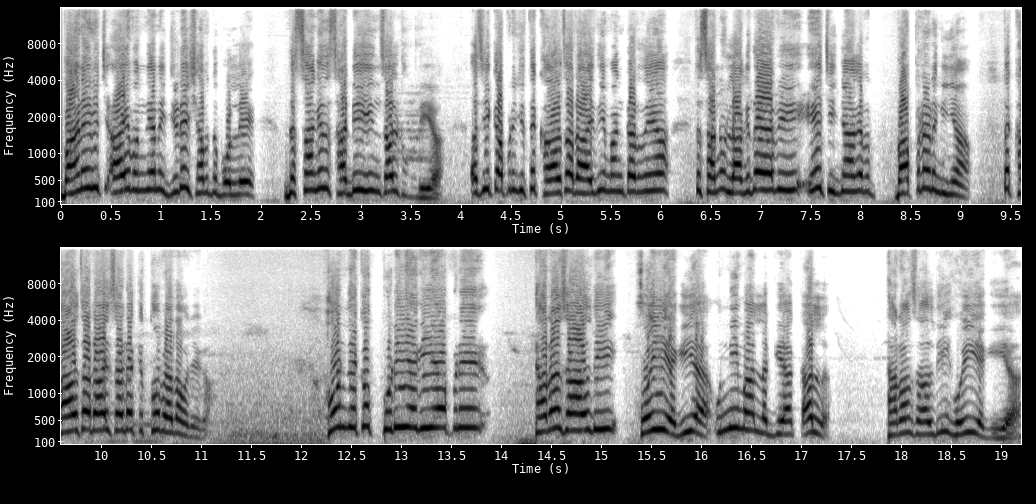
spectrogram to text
ਬਾਣੇ ਵਿੱਚ ਆਏ ਬੰਦਿਆਂ ਨੇ ਜਿਹੜੇ ਸ਼ਬਦ ਬੋਲੇ, ਦੱਸਾਂਗੇ ਤਾਂ ਸਾਡੀ ਹੀ ਇਨਸਲਟ ਹੁੰਦੀ ਆ। ਅਸੀਂ ਇੱਕ ਆਪਣੀ ਜਿੱਥੇ ਖਾਲਸਾ ਰਾਜ ਦੀ ਮੰਗ ਕਰਦੇ ਆ, ਤੇ ਸਾਨੂੰ ਲੱਗਦਾ ਹੈ ਵੀ ਇਹ ਚੀਜ਼ਾਂ ਅਗਰ ਵਾਪਰਨਗੀਆਂ, ਤਾਂ ਖਾਲਸਾ ਰਾਜ ਸਾਡਾ ਕਿੱਥੋਂ ਪੈਦਾ ਹੋ ਜਾਏਗਾ। ਹੁਣ ਦੇਖੋ, ਕੁੜੀ ਹੈਗੀ ਆ ਆਪਣੇ 18 ਸਾਲ ਦੀ ਹੋਈ ਹੈਗੀ ਆ 19 ਮਾਲ ਲੱਗਿਆ ਕੱਲ 18 ਸਾਲ ਦੀ ਹੋਈ ਹੈਗੀ ਆ।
